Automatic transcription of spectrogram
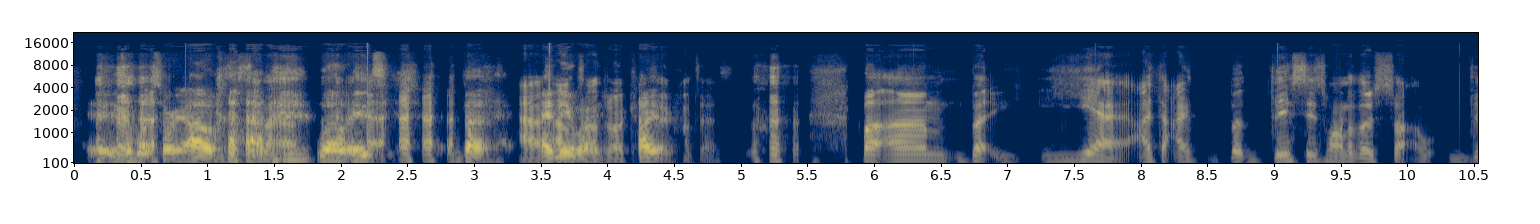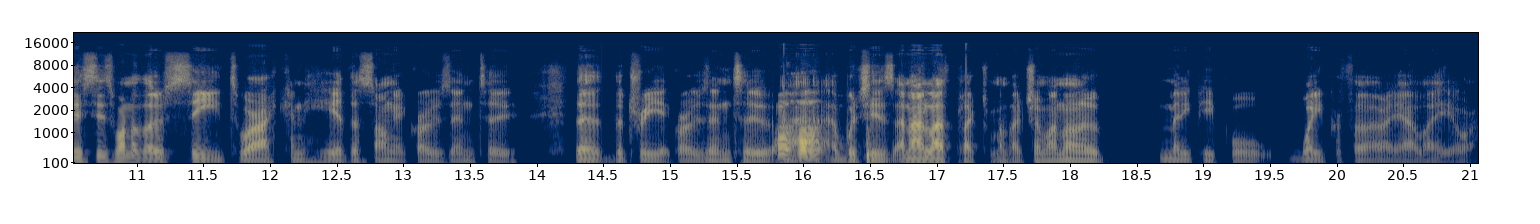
It's a what? Sorry. Oh, well, it's but anyway, Ocasio-Cortez. but um, but yeah, I, th- I but this is one of those this is one of those seeds where I can hear the song it grows into, the the tree it grows into, uh, Uh-huh. which is and I love Plectrum Electrum. I know many people way prefer AOA or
